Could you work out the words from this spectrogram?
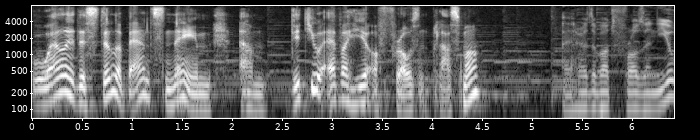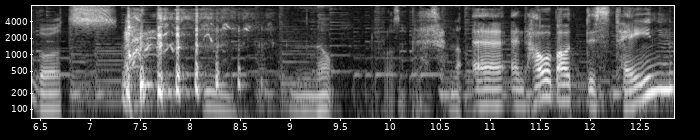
Well, it is still a band's name. Um, did you ever hear of Frozen Plasma? I heard about frozen yogurts. Mm, no, frozen plasma. No, Uh, and how about Disdain?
